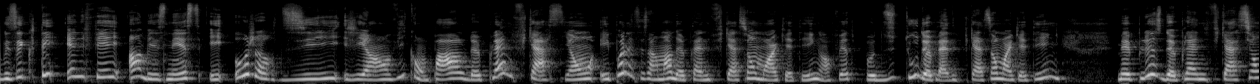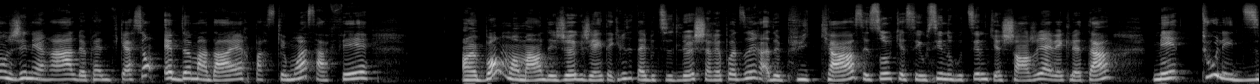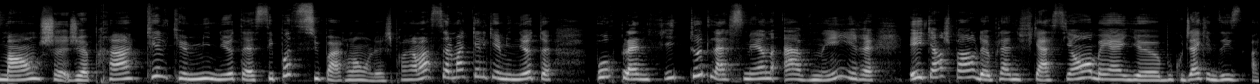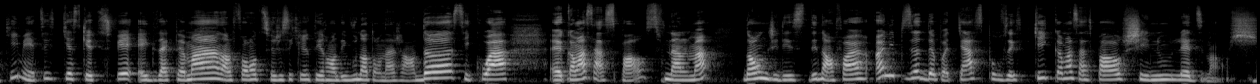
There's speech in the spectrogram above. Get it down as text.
Vous écoutez Une fille en business et aujourd'hui, j'ai envie qu'on parle de planification et pas nécessairement de planification marketing, en fait, pas du tout de planification marketing, mais plus de planification générale, de planification hebdomadaire parce que moi, ça fait un bon moment déjà que j'ai intégré cette habitude-là. Je saurais pas dire depuis quand. C'est sûr que c'est aussi une routine qui a changé avec le temps. Mais tous les dimanches, je prends quelques minutes. C'est pas super long, là. Je prends vraiment seulement quelques minutes pour planifier toute la semaine à venir. Et quand je parle de planification, ben il y a beaucoup de gens qui me disent OK, mais tu sais qu'est-ce que tu fais exactement? Dans le fond, tu fais juste écrire tes rendez-vous dans ton agenda, c'est quoi? Euh, comment ça se passe finalement donc, j'ai décidé d'en faire un épisode de podcast pour vous expliquer comment ça se passe chez nous le dimanche.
